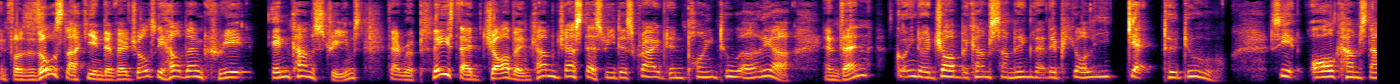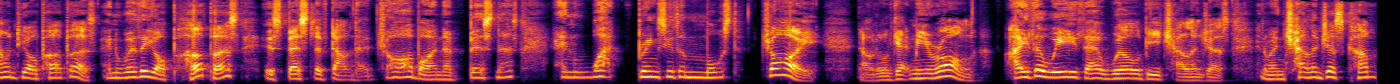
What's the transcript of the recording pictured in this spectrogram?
And for those lucky individuals, we help them create income streams that replace that job income, just as we described in point two earlier. And then going to a job becomes something that they purely get to do. See, it all comes down to your purpose and whether your purpose is best lived out in a job or in a business and what brings you the most joy. Now, don't get me wrong. Either way, there will be challenges. And when challenges come,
